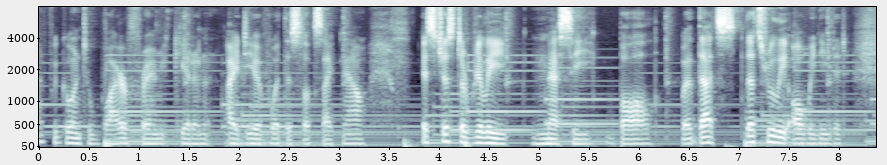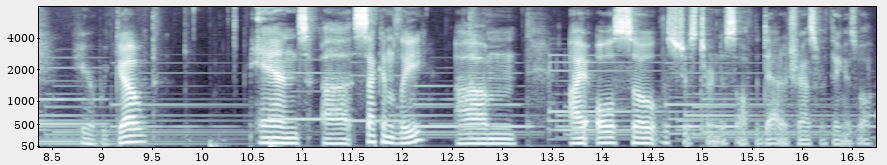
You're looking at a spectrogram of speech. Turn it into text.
If we go into wireframe, you can get an idea of what this looks like now. It's just a really messy ball, but that's that's really all we needed. Here we go. And uh, secondly, um, I also let's just turn this off the data transfer thing as well.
